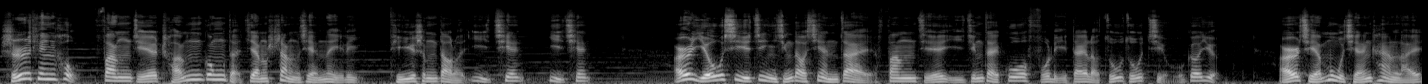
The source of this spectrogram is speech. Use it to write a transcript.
十天后，方杰成功的将上限内力提升到了一千一千。而游戏进行到现在，方杰已经在郭府里待了足足九个月，而且目前看来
